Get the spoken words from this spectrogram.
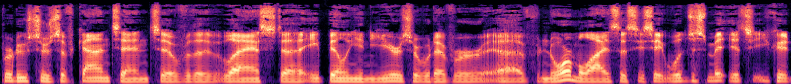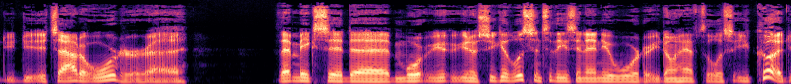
producers of content over the last uh, 8 billion years or whatever uh, have normalized this. You say, well, just, it's, you could, it's out of order. That makes it uh, more, you, you, know, so you could listen to these in any order. You don't have to listen. You could.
